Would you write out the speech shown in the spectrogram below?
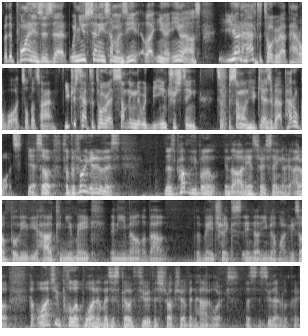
But the point is, is that when you're sending someone's e- like you know emails, you don't have to talk about paddleboards all the time. You just have to talk about something that would be interesting to someone who cares about paddleboards. Yeah. So so before we get into this, there's probably people in the audience who are saying, "Okay, I don't believe you. How can you make an email about the matrix in email marketing. So why don't you pull up one and let's just go through the structure of it and how it works. Let's just do that real quick.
